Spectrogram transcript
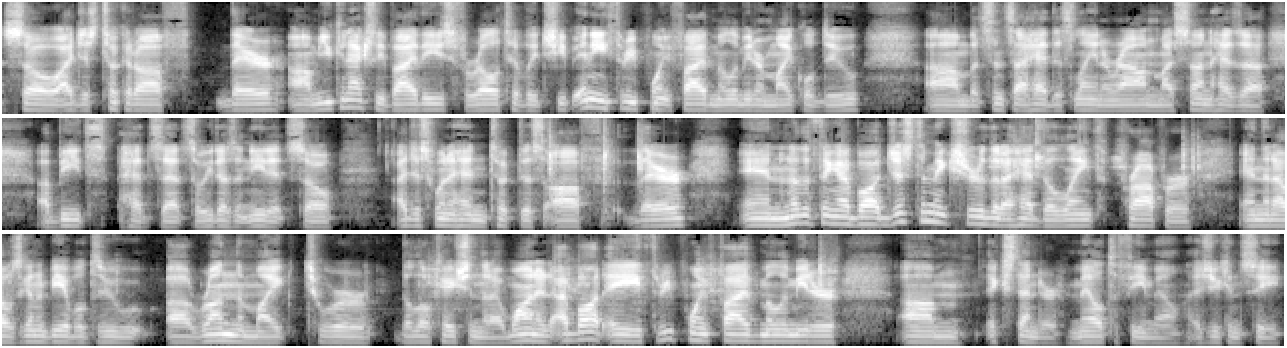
so I just took it off there. Um, you can actually buy these for relatively cheap. Any 3.5 millimeter mic will do. Um, but since I had this laying around, my son has a, a Beats headset, so he doesn't need it. So I just went ahead and took this off there. And another thing I bought just to make sure that I had the length proper and that I was going to be able to uh, run the mic to the location that I wanted, I bought a 3.5 millimeter um, extender, male to female, as you can see.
